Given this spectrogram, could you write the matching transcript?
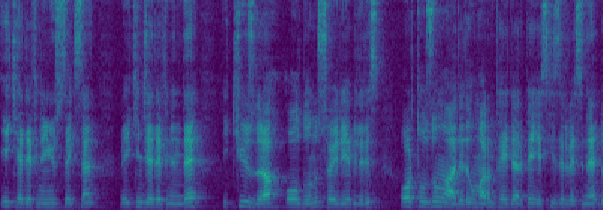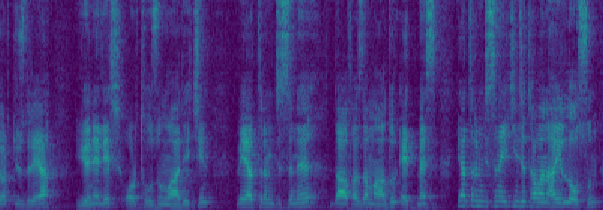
İlk hedefinin 180 ve ikinci hedefinin de 200 lira olduğunu söyleyebiliriz. Orta uzun vadede umarım peyderpey eski zirvesine 400 liraya yönelir orta uzun vade için ve yatırımcısını daha fazla mağdur etmez. Yatırımcısına ikinci tavanı hayırlı olsun.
